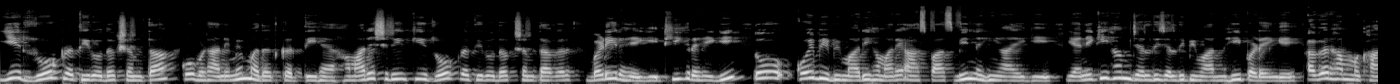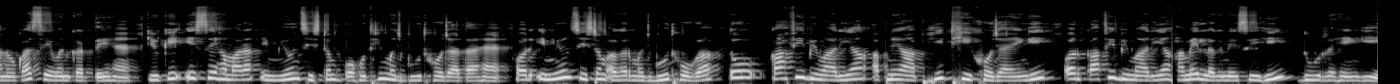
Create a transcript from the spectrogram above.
ये रोग प्रतिरोधक क्षमता को बढ़ाने में मदद करती है। हमारे शरीर की रोग प्रतिरोधक क्षमता अगर बड़ी रहेगी, ठीक रहेगी तो कोई भी बीमारी हमारे आसपास भी नहीं आएगी। यानी कि हम जल्दी जल्दी बीमार नहीं पड़ेंगे, अगर हम मखानों का सेवन करते हैं, क्योंकि इससे हमारा इम्यून सिस्टम बहुत ही मज़बूत हो जाता है। और इम्यून सिस्टम अगर मज़बूत होगा तो काफ़ी बीमारियाँ अपने आप ही ठीक हो जाएँगी और काफ़ी बीमारियाँ हमें लगने से ही दूर रहेंगी।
